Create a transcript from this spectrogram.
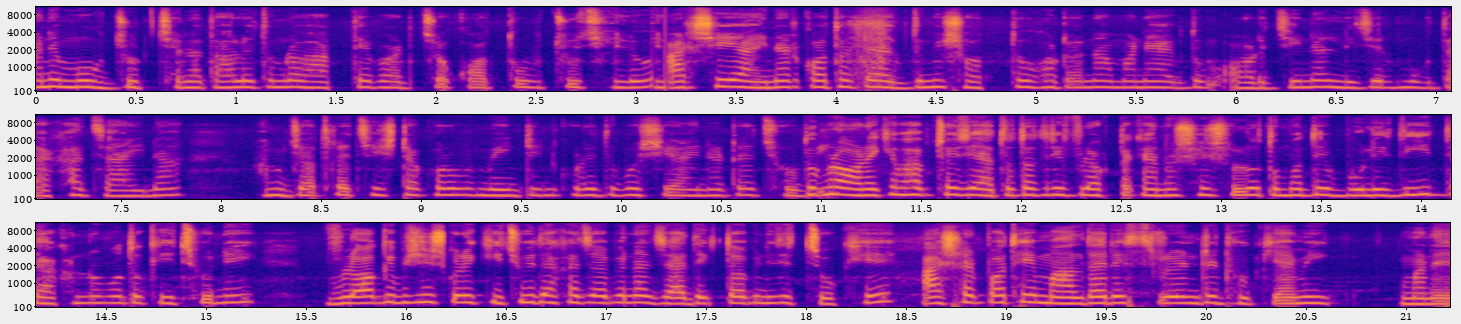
মানে মুখ জুটছে না, তাহলে তোমরা ভাবতে পারছ কত উঁচু ছিল। আর সেই আয়নার কথাটা একদমই সত্য ঘটনা মানে একদম অরিজিনাল নিজের মুখ দেখা যায় না। আমি যতটা চেষ্টা করব মেনটেন করে দেবো সেই আয়নাটা ছবি। তোমরা অনেকে ভাবছ যে এত তাড়াতাড়ি ব্লগটা কেন শেষ হলো? তোমাদের বলে দিই দেখানোর মতো কিছু নেই। ব্লগে বিশেষ করে কিছুই দেখা যাবে না যা দেখতে হবে নিজের চোখে। আসার পথে মালদা রেস্টুরেন্টে ঢুকে আমি মানে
